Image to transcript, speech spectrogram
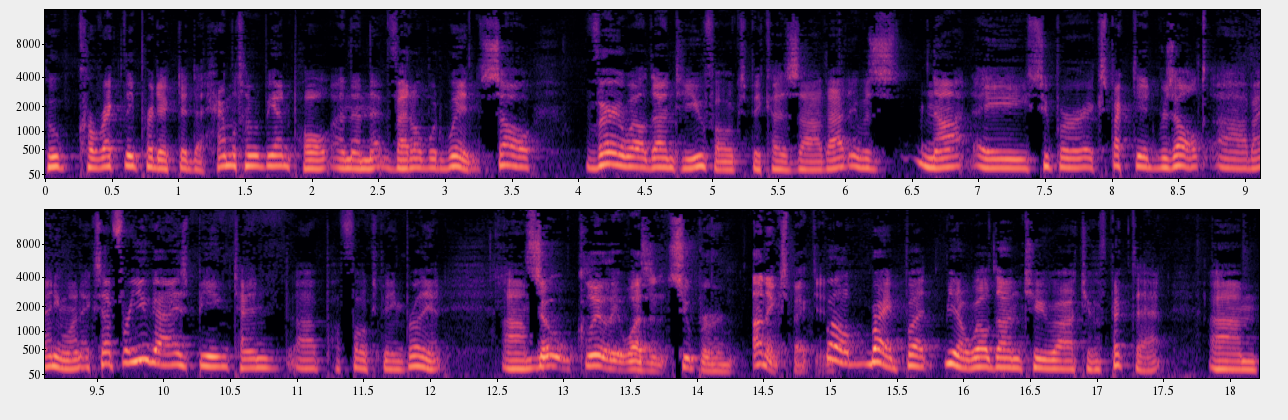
who correctly predicted that Hamilton would be on pole and then that Vettel would win. So, very well done to you folks because uh, that it was not a super expected result uh, by anyone except for you guys being 10 uh, folks being brilliant. Um, So clearly, it wasn't super unexpected. well, right, but you know, well done to uh, to have picked that. Um,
